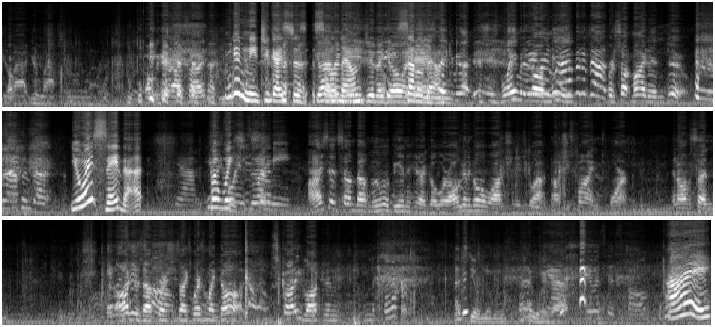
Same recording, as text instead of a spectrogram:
Your, la- your laps are a little bit. Oh, here outside? I'm gonna need you guys to s- settle Gonna down. need you to go Settle ahead. down. She's, making me laugh, 'cause she's blaming it on me for something I didn't do. You always say that. Yeah. But wait- Well, she said on me. I said something about Moo being in here. I go, we're all going to go and walk. She needs to go out. Oh, she's fine. It's warm. And all of a sudden, when was his Audra's up there, fault. she's like, where's my dog? Scotty locked her in, in the camper. I'd steal Moo Moo. I would. Yeah, it was his fault. I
